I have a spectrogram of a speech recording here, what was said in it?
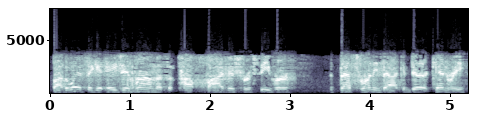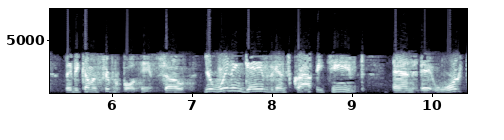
By the way, if they get AJ Brown, that's a top five-ish receiver, the best running back in Derrick Henry, they become a Super Bowl team. So you're winning games against crappy teams and it worked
